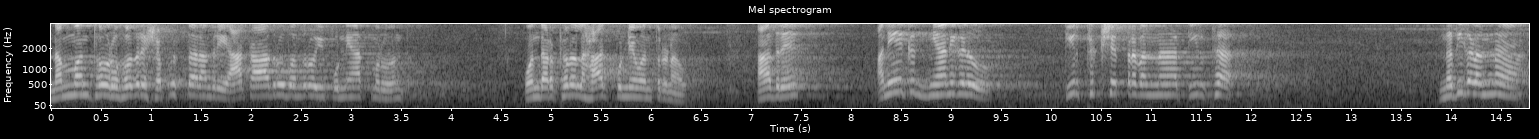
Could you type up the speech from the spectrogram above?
ನಮ್ಮಂಥವ್ರು ಹೋದರೆ ಶಪಿಸ್ತಾರೆ ಅಂದರೆ ಯಾಕಾದರೂ ಬಂದರೂ ಈ ಪುಣ್ಯಾತ್ಮರು ಅಂತ. ಒಂದು ಅರ್ಥದಲ್ಲಿ ಹಾಗೆ ಪುಣ್ಯವಂತರು ನಾವು. ಆದರೆ ಅನೇಕ ಜ್ಞಾನಿಗಳು ತೀರ್ಥಕ್ಷೇತ್ರವನ್ನು, ತೀರ್ಥ ನದಿಗಳನ್ನು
